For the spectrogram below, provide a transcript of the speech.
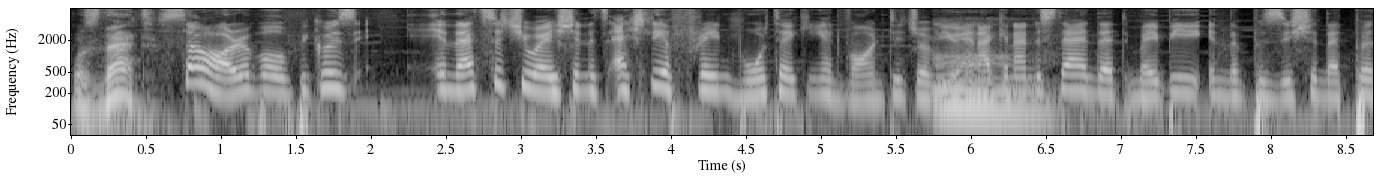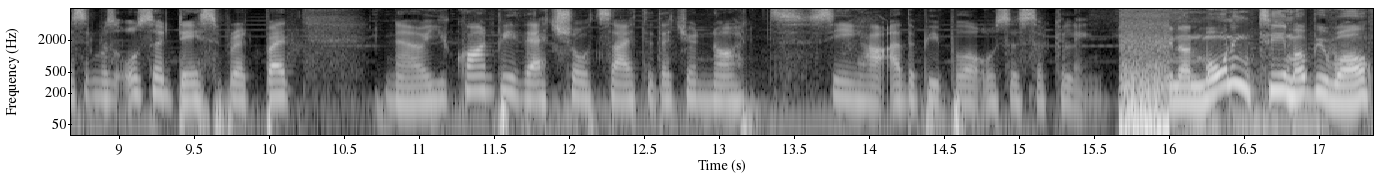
was that? So horrible because in that situation, it's actually a friend more taking advantage of you. And I can understand that maybe in the position that person was also desperate, but no, you can't be that short sighted that you're not seeing how other people are also suckling. In our morning team, hope you well.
